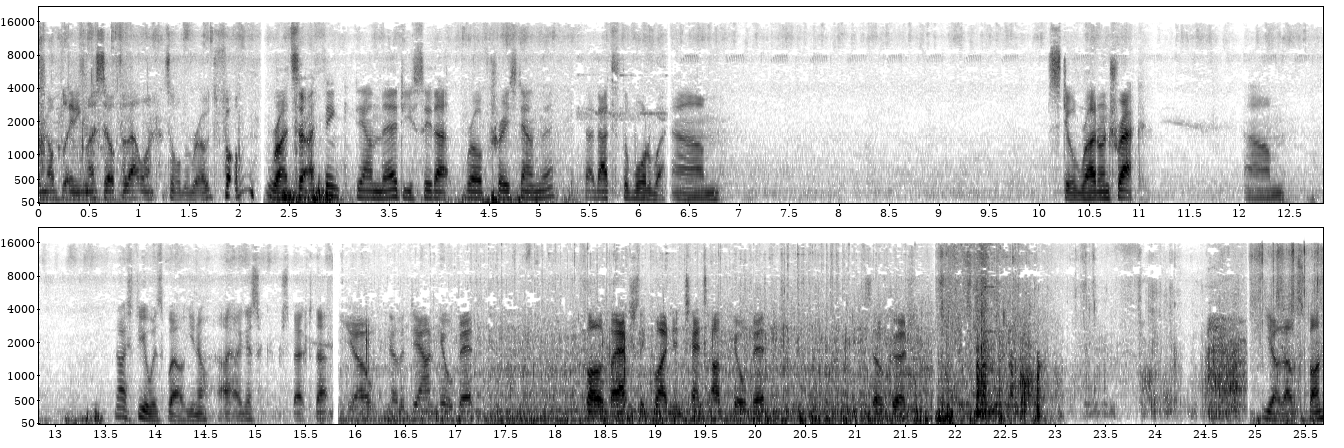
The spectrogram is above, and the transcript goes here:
I'm not blaming myself for that one. It's all the road's fault. Right, so I think down there, do you see that row of trees down there? That, that's the waterway. Um, still right on track. Um, nice view as well, you know. I, I guess I can respect that. Yo, another downhill bit, followed by actually quite an intense uphill bit. So good. Yo, that was fun.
